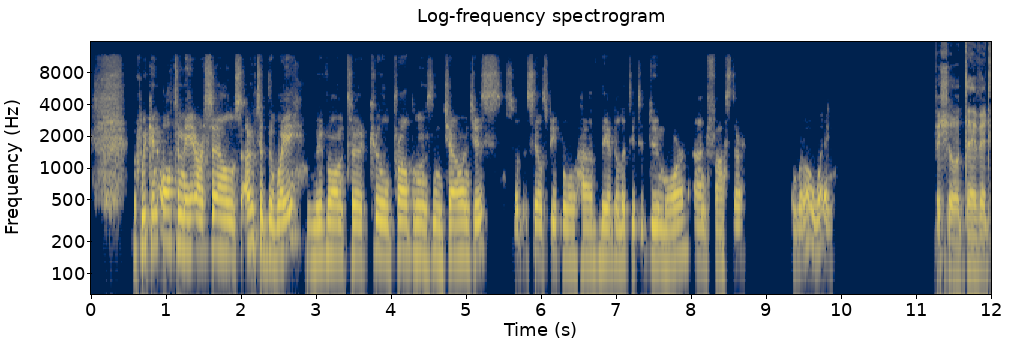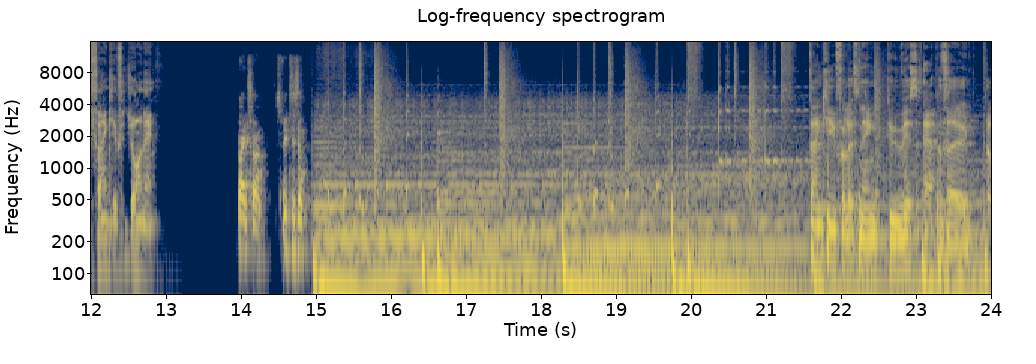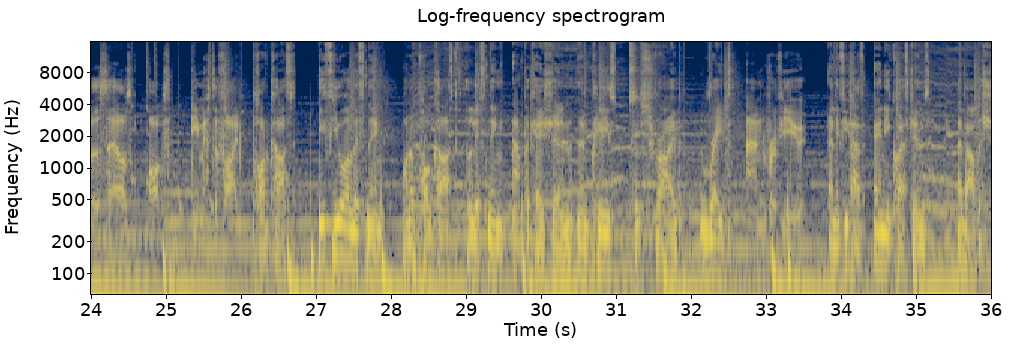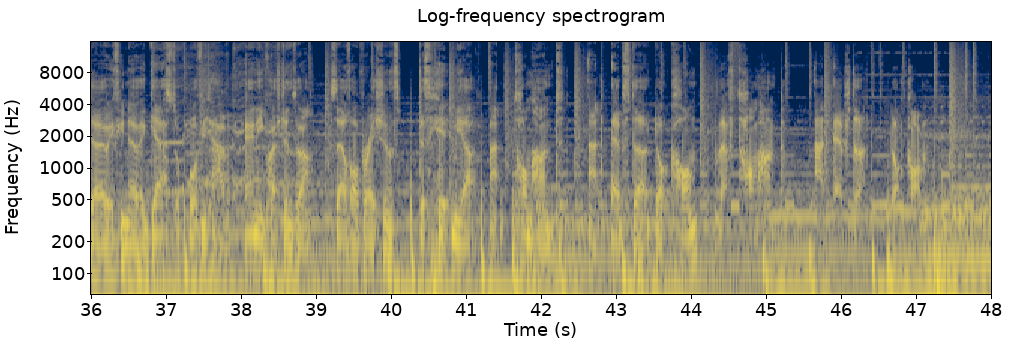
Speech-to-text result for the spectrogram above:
if we can automate ourselves out of the way, move on to cool problems and challenges so that salespeople have the ability to do more and faster, we're all winning. For sure. David, thank you for joining. Thanks, man. Speak to you soon. Thank you for listening to this episode of the Sales Ops Demystified podcast. If you are listening on a podcast listening application, then please subscribe, rate, and review. And if you have any questions about the show, if you know a guest, or if you have any questions about sales operations, just hit me up at tomhunt at ebster.com. That's tomhunt at ebster.com.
